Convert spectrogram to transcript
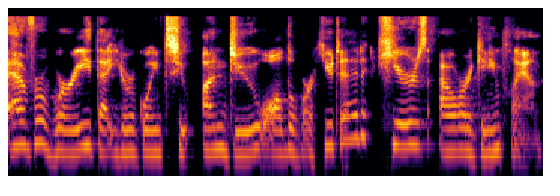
ever worry that you're going to undo all the work you did. Here's our game plan.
